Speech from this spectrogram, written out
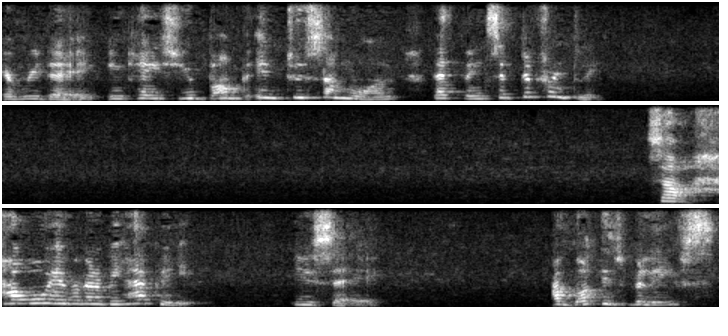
every day in case you bump into someone that thinks it differently. So, how are we ever going to be happy you say, I've got these beliefs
